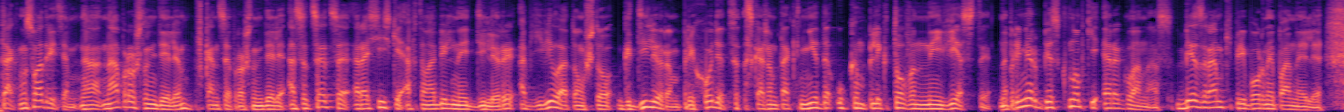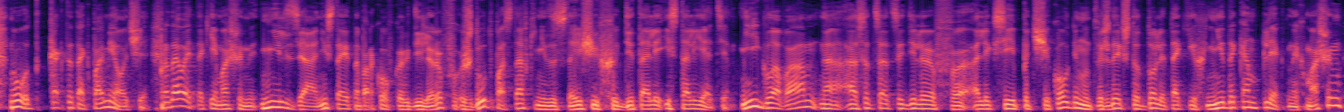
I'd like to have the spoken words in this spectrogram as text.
Так, ну смотрите, на на прошлой неделе, в конце прошлой недели, Ассоциация «Российские автомобильные дилеры» объявила о том, что к дилерам приходят, скажем так, недоукомплектованные Весты. Например, без кнопки «Эроглонасс», без рамки приборной панели. Ну, вот как-то так, по мелочи. Продавать такие машины нельзя. Они стоят на парковках дилеров, ждут поставки недостающих деталей из Тольятти. И глава а, Ассоциации дилеров Алексей Подщеколдин утверждает, что доля таких недокомплектных машин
